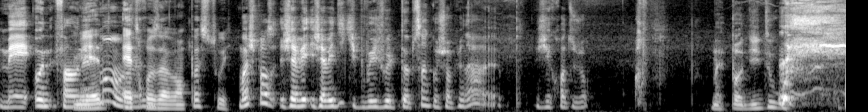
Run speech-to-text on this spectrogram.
Mais enfin, Mais être, honnêtement. être euh, aux avant-postes, oui. Moi, je pense. J'avais j'avais dit qu'il pouvait jouer le top 5 au championnat. euh, J'y crois toujours. Mais pas du tout.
